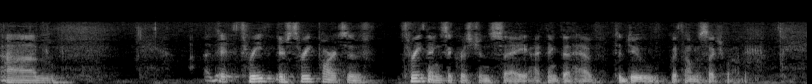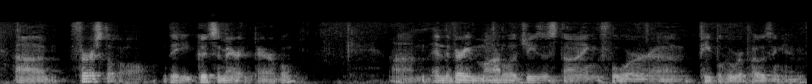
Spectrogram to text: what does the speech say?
Um, there's three. There's three parts of three things that Christians say. I think that have to do with homosexuality. Um, first of all, the Good Samaritan parable, um, and the very model of Jesus dying for uh, people who were opposing him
